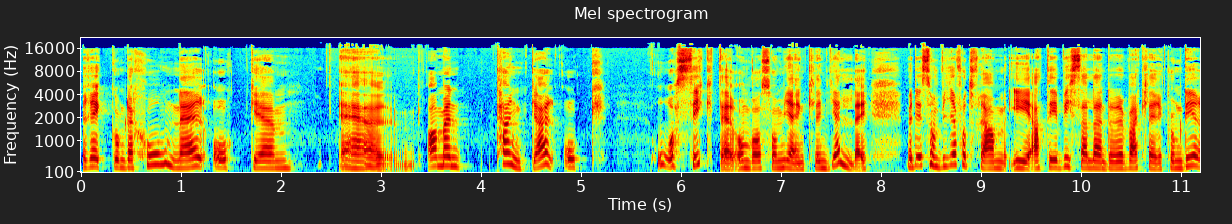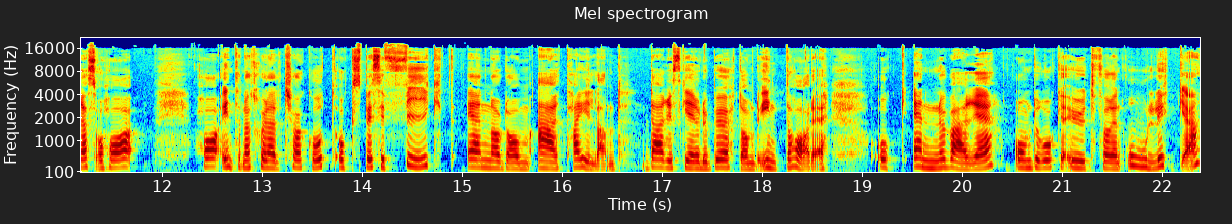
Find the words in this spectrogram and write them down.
rekommendationer och eh, eh, ja, men tankar och åsikter om vad som egentligen gäller. Men det som vi har fått fram är att det är vissa länder där det verkligen rekommenderas att ha, ha internationellt körkort och specifikt en av dem är Thailand. Där riskerar du böter om du inte har det. Och ännu värre, om du råkar ut för en olycka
